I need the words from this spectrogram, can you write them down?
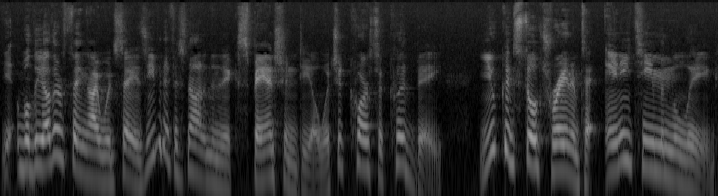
Yeah, well, the other thing I would say is even if it's not an expansion deal, which of course it could be, you could still trade him to any team in the league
